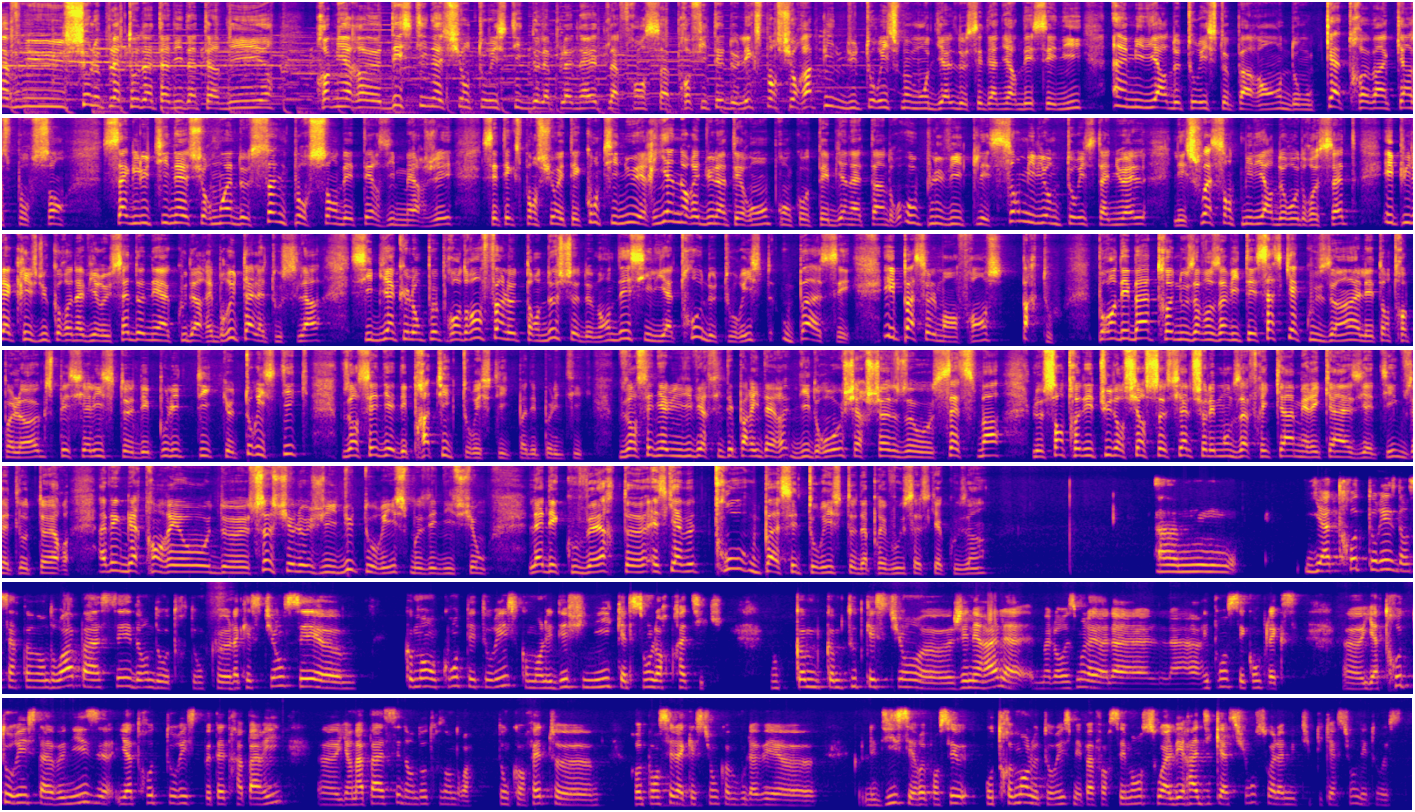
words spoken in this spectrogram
Bienvenue sur le plateau d'Interdit d'interdire. Première euh, destination touristique de la planète, la France a profité de l'expansion rapide du tourisme mondial de ces dernières décennies. Un milliard de touristes par an, dont 95% s'agglutinaient sur moins de 5% des terres immergées. Cette expansion était continue et rien n'aurait dû l'interrompre. On comptait bien atteindre au plus vite les 100 millions de touristes annuels, les 60 milliards d'euros de recettes. Et puis la crise du coronavirus a donné un coup d'arrêt brutal à tout cela, si bien que l'on peut prendre en enfin le temps de se demander s'il y a trop de touristes ou pas assez. Et pas seulement en France, partout. Pour en débattre, nous avons invité Saskia Cousin, elle est anthropologue, spécialiste des politiques touristiques. Vous enseignez des pratiques touristiques, pas des politiques. Vous enseignez à l'Université Paris Diderot, chercheuse au CESMA, le Centre d'études en sciences sociales sur les mondes africains, américains et asiatiques. Vous êtes l'auteur, avec Bertrand Réau, de Sociologie du tourisme aux éditions La Découverte. Est-ce qu'il y avait trop ou pas assez de touristes, d'après vous, Saskia Cousin? Il y a trop de touristes dans certains endroits, pas assez dans d'autres. Donc euh, la question, c'est euh, comment on compte les touristes, comment on les définit, quelles sont leurs pratiques. Donc, comme, comme toute question générale, malheureusement, la, réponse est complexe. il y a trop de touristes à Venise, il y a trop de touristes peut-être à Paris, il n'y en a pas assez dans d'autres endroits. Donc en fait, repenser la question comme vous l'avez le dit, c'est repenser autrement le tourisme et pas forcément soit l'éradication, soit la multiplication des touristes.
